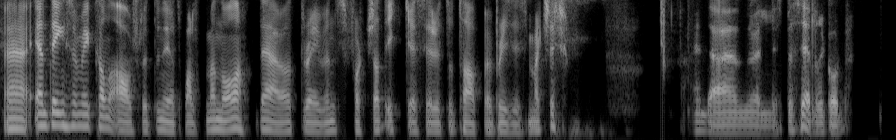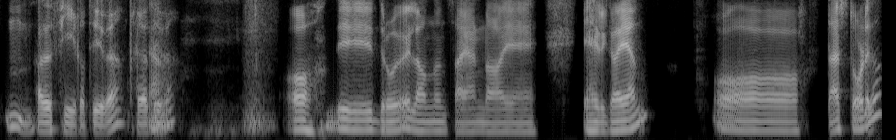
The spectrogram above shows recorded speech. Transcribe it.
Eh, en ting som vi kan avslutte nyhetsspalten med nå, da, det er jo at Ravens fortsatt ikke ser ut til å tape preseason-matcher. Det er en veldig spesiell rekord. Mm. Er det 24? 23? Ja. Og de dro jo i land den seieren da i, i helga igjen. Og der står de, da.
